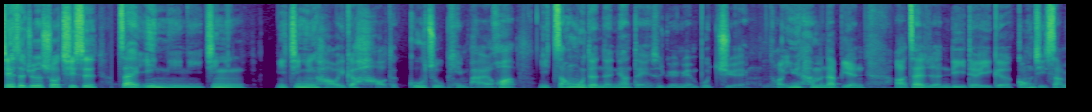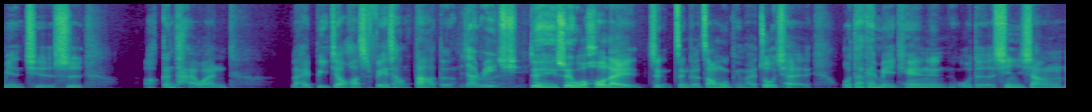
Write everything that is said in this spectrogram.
接着就是说，其实，在印尼你经营你经营好一个好的雇主品牌的话，你招募的能量等于是源源不绝。好，因为他们那边啊，在人力的一个供给上面，其实是啊，跟台湾来比较的话是非常大的，比较 rich。对，所以我后来整整个招募品牌做起来，我大概每天我的信箱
